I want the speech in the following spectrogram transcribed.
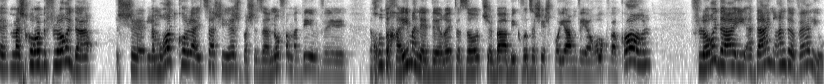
אה, מה שקורה בפלורידה, שלמרות כל ההיצע שיש בה, שזה הנוף המדהים ואיכות החיים הנהדרת הזאת, שבאה בעקבות זה שיש פה ים וירוק והכל, פלורידה היא עדיין under value.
